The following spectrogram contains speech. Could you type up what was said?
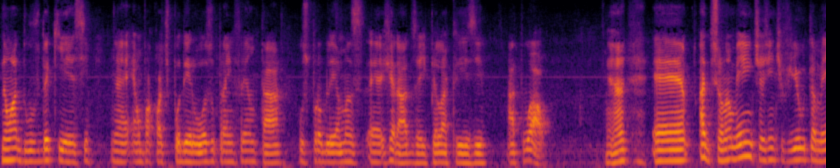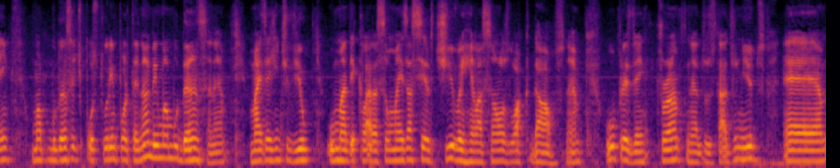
não há dúvida que esse é, é um pacote poderoso para enfrentar os problemas é, gerados aí pela crise atual. Né? É, adicionalmente, a gente viu também uma mudança de postura importante, não é bem uma mudança, né? mas a gente viu uma declaração mais assertiva em relação aos lockdowns. Né? O presidente Trump né, dos Estados Unidos é,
